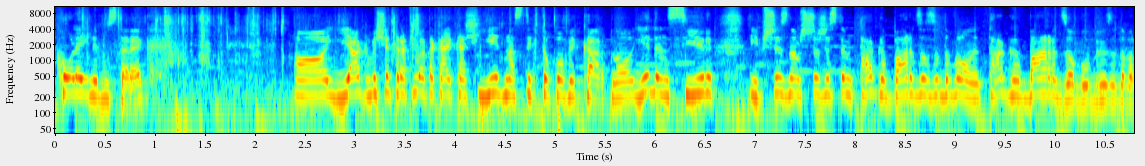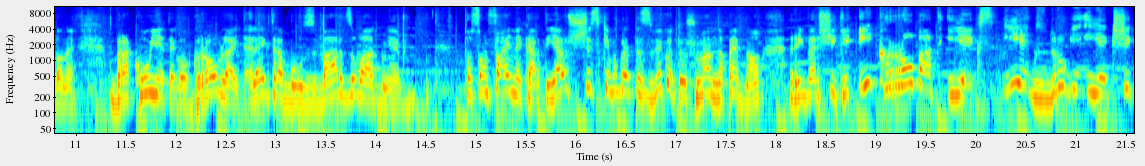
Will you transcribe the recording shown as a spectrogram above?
kolejny boosterek. O, jakby się trafiła taka jakaś jedna z tych topowych kart. No, jeden Sir i przyznam szczerze, jestem tak bardzo zadowolony, tak bardzo byłbym zadowolony. Brakuje tego Growlite, Electra Boost, bardzo ładnie. To są fajne karty. Ja już wszystkie w ogóle te zwykłe to już mam na pewno. Reversiki i Crobat EX. EX, drugi EXik,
